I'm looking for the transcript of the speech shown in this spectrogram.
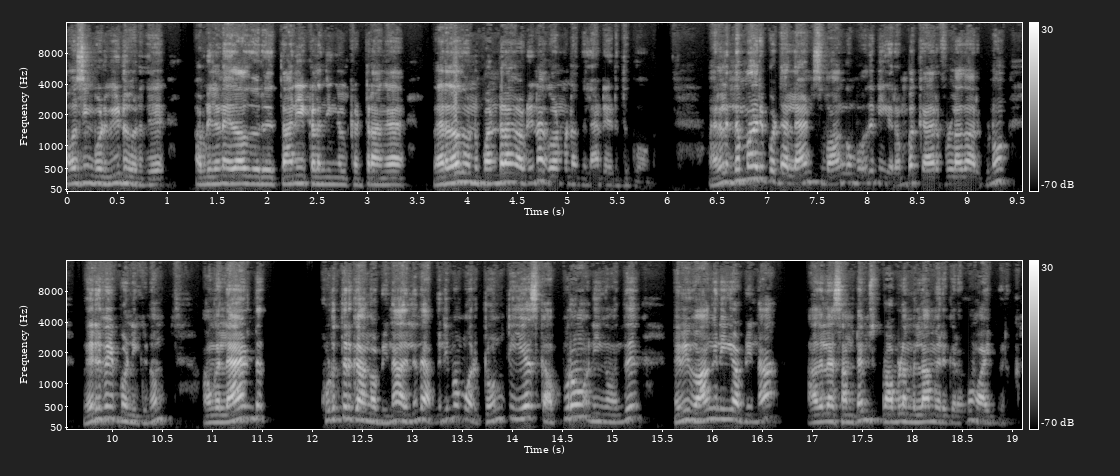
ஹவுசிங் போர்டு வீடு வருது. அப்படி இல்லைன்னா ஏதாவது ஒரு தானிய கலைஞர்கள் கட்டுறாங்க. வேற ஏதாவது ஒன்று பண்றாங்க அப்படின்னா கவர்மெண்ட் அந்த லேண்ட் எடுத்துக்குவாங்க. அதனால இந்த மாதிரிப்பட்ட லேண்ட்ஸ் வாங்கும்போது நீங்க ரொம்ப கேர்ஃபுல்லா தான் இருக்கணும். வெரிஃபை பண்ணிக்கணும். அவங்க லேண்ட் கொடுத்துருக்காங்க அப்படின்னா அதுலேருந்து மினிமம் ஒரு 20 இயர்ஸ்க்கு அப்புறம் நீங்க வந்து மேபி வாங்குனீங்க அப்படின்னா அதுல சம்டைம்ஸ் ப்ராப்ளம் இல்லாம இருக்கிறக்கும் வாய்ப்பு இருக்கு.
